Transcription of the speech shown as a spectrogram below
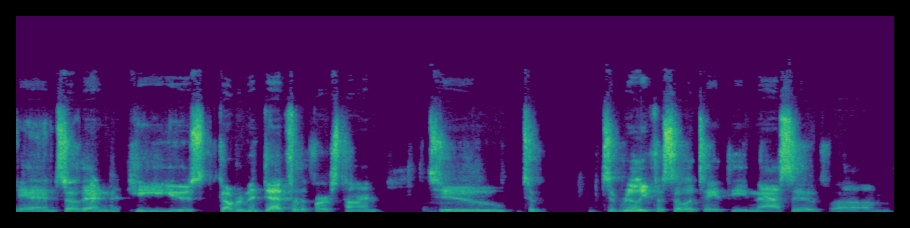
And so then he used government debt for the first time to to to really facilitate the massive um,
